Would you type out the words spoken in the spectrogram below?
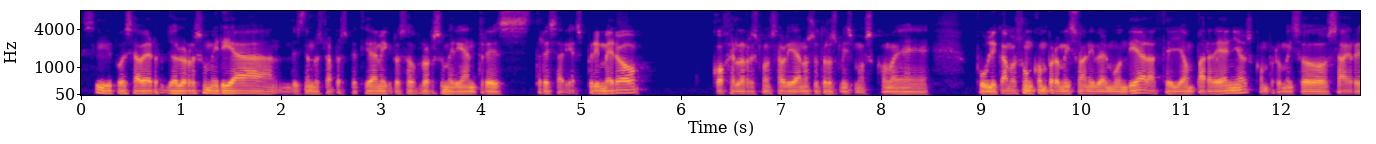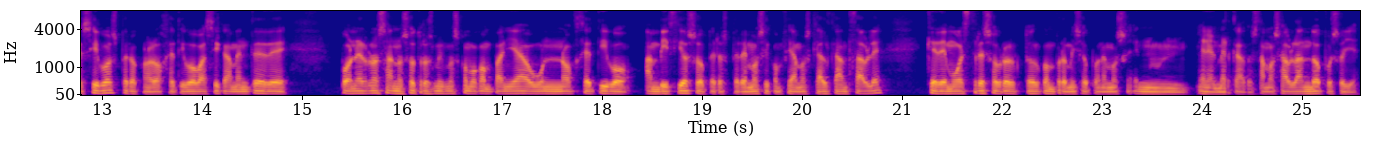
Sí, pues a ver, yo lo resumiría, desde nuestra perspectiva de Microsoft, lo resumiría en tres, tres áreas. Primero, coger la responsabilidad nosotros mismos. Como, eh, publicamos un compromiso a nivel mundial hace ya un par de años, compromisos agresivos, pero con el objetivo básicamente de ponernos a nosotros mismos como compañía un objetivo ambicioso, pero esperemos y confiamos que alcanzable, que demuestre sobre todo el compromiso que ponemos en, el mercado. Estamos hablando, pues oye,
